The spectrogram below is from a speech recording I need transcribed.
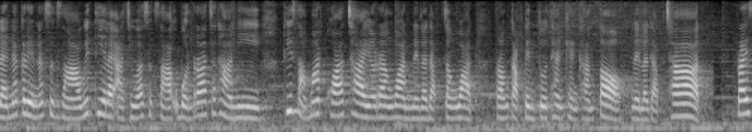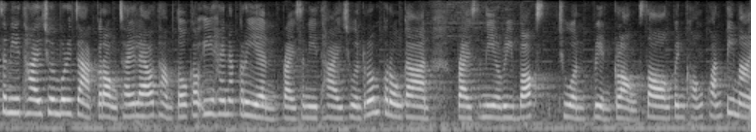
และนักเรียนนักศึกษาวิทยาลัยอาชีวศึกษาอุบลราชธานี ที่สามารถคว้าชัยรางวัลในระดับจังหวัด พร้อมกับเป็นตัวแทนแข่งขันต่อในระดับชาติไปรษณีย์ไทยชวนบริจาคกล่องใช้แล้วทำโต๊ะเก้าอี้ให้นักเรียน ไปรษณีย์ไทยชวนร่วมโครงการ ไปรษณีย์รีบ็อกซ์ชวนเปลี่ยนกล่องซองเป็นของขวัญปีใหม่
